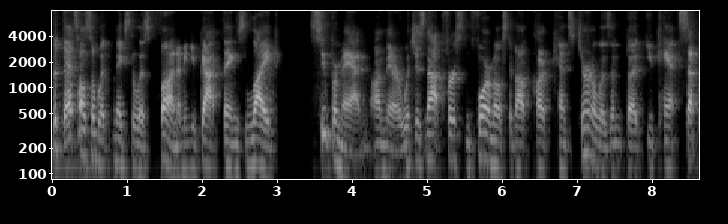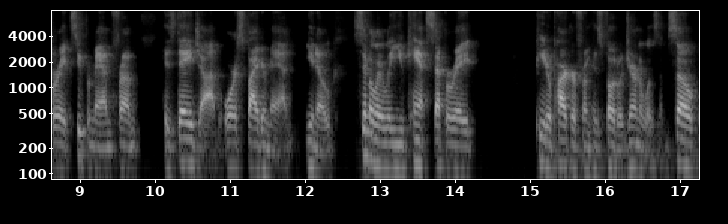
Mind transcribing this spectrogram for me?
but that's also what makes the list fun. I mean, you've got things like Superman on there, which is not first and foremost about Clark Kent's journalism, but you can't separate Superman from his day job or Spider Man. You know, similarly, you can't separate Peter Parker from his photojournalism. So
